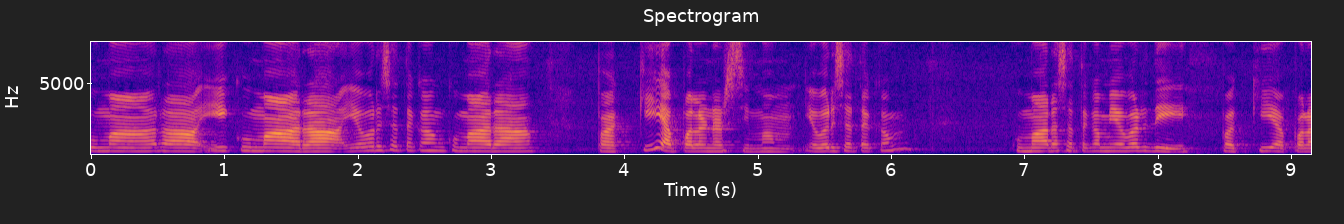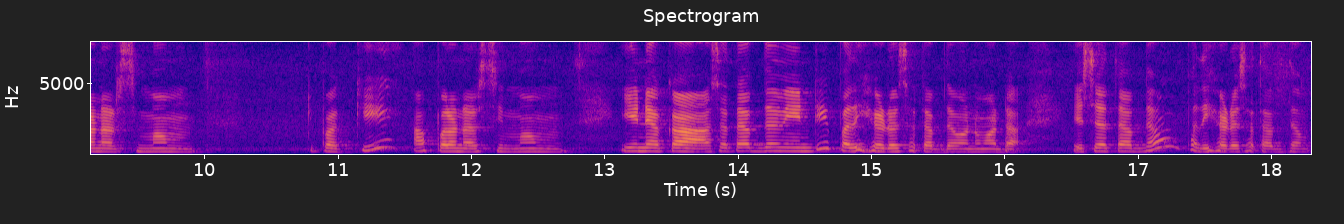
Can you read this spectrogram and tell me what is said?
కుమారా ఈ కుమారా ఎవరి శతకం కుమారా? పక్కి అప్పల నరసింహం. ఎవరి శతకం? కుమార శతకం ఎవరిది? పక్కి అప్పల నరసింహం. పక్కి అప్పల నరసింహం. ఈయన యొక్క శతాబ్దం ఏంటి? పదిహేడవ శతాబ్దం అనమాట ఏ శతాబ్దం? పదిహేడవ శతాబ్దం.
